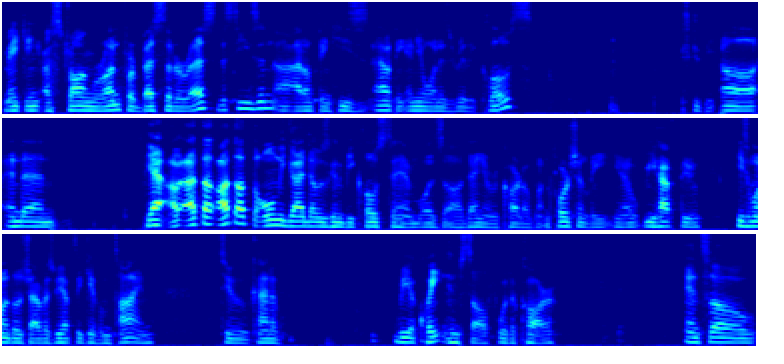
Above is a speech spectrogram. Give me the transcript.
making a strong run for best of the rest this season. Uh, I don't think he's. I don't think anyone is really close. Excuse me. Uh, and then, yeah, I, I thought I thought the only guy that was going to be close to him was uh, Daniel Ricciardo. But unfortunately, you know, we have to. He's one of those drivers. We have to give him time to kind of reacquaint himself with a car. And so,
